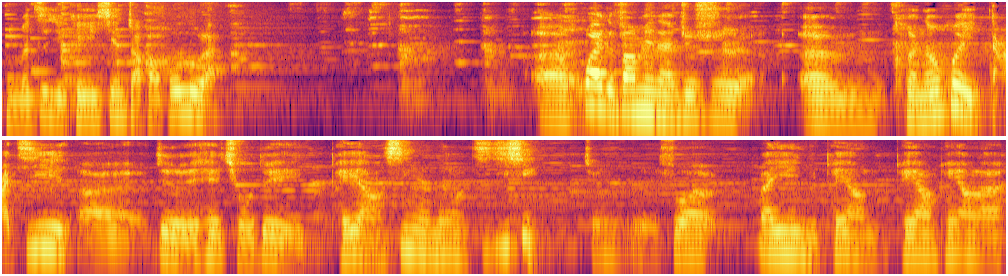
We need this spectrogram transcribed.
你们自己可以先找好后路了。呃，坏的方面呢，就是，嗯，可能会打击呃，这一些球队培养新人的那种积极性。就是说，万一你培养培养培养了，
